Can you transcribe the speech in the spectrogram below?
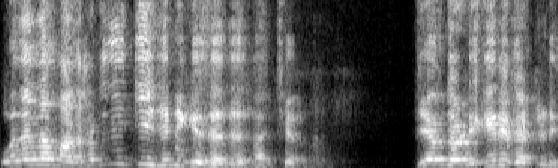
ਉਹਦਾ ਤਾਂ ਮਤਲਬ ਨਹੀਂ ਚੀਜ਼ ਨਹੀਂ ਕਿਸੇ ਦੇ ਸੱਚ। ਜੇਬ ਤੁਹਾਡੀ ਕਿਹਨੇ ਕੱਟਣੀ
